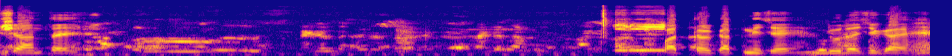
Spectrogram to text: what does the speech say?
शांत आहे. पातळ कातणीची आहे दुधाची गाय आहे.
